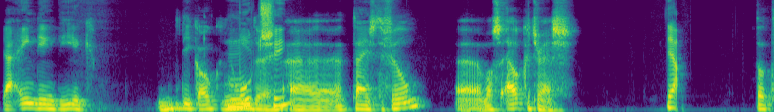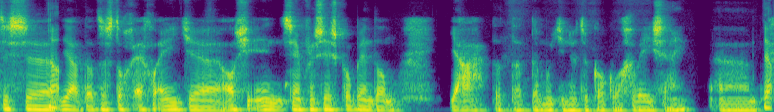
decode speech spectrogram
ja, één ding die ik, die ik ook noemde eh, tijdens de film eh, was Alcatraz. Ja. Dat is, eh, Ja. ja. dat is toch echt wel eentje. Als je in San Francisco bent, dan, ja, dat, dat, dan moet je natuurlijk ook wel geweest zijn. Ehm, Ja.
